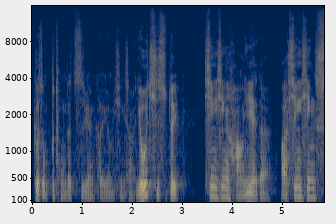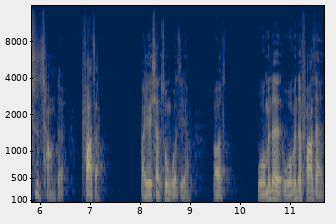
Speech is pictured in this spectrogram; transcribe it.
各种不同的资源可用性上，尤其是对新兴行业的啊新兴市场的发展，啊，有像中国这样啊，我们的我们的发展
